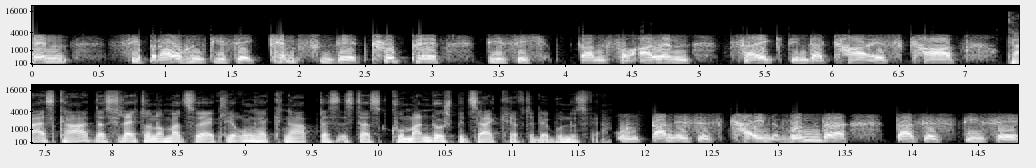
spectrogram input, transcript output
denn Sie brauchen diese kämpfende Truppe, die sich dann vor allem zeigt in der KSK. KSK, das vielleicht noch mal zur Erklärung, Herr Knapp, das ist das Kommando Spezialkräfte der Bundeswehr. Und dann ist es kein Wunder, dass es diese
